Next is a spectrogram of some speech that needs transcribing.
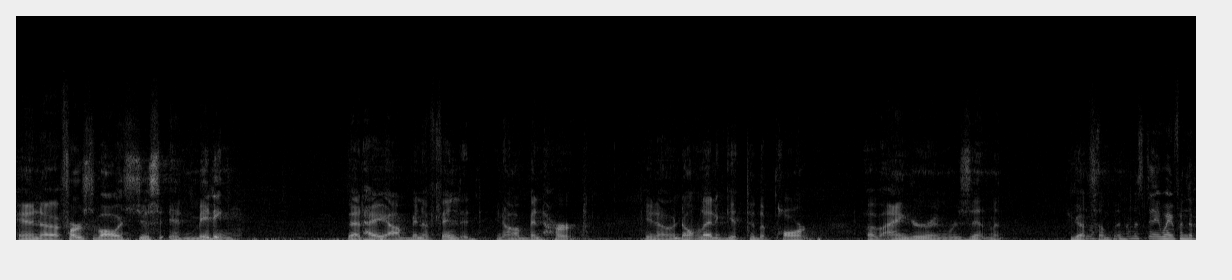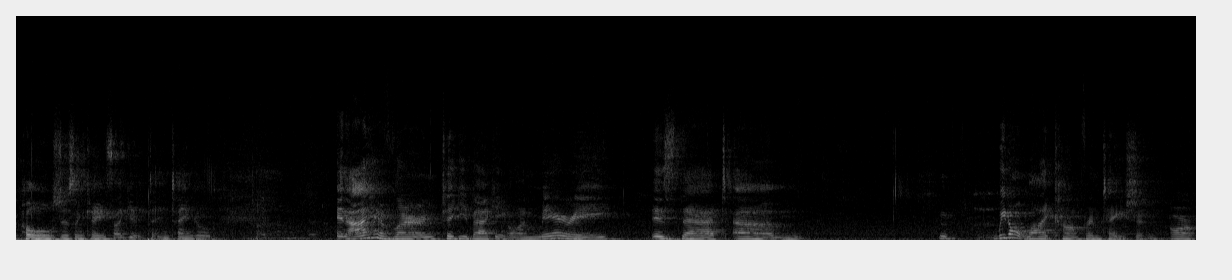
And uh, first of all, it's just admitting that hey, I've been offended. You know, I've been hurt. You know, and don't let it get to the part of anger and resentment. You got something? I'm going to stay away from the poles just in case I get entangled. And I have learned, piggybacking on Mary, is that um, we don't like confrontation, or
